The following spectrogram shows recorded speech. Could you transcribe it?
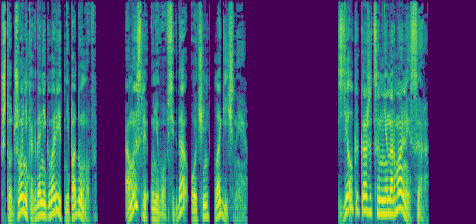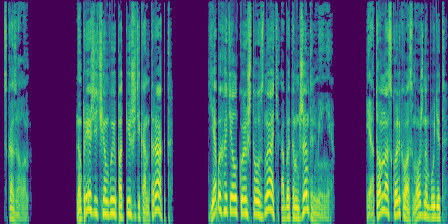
что Джо никогда не говорит, не подумав, а мысли у него всегда очень логичные. «Сделка кажется мне нормальной, сэр», — сказал он. «Но прежде чем вы подпишете контракт, я бы хотел кое-что узнать об этом джентльмене и о том, насколько возможно будет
